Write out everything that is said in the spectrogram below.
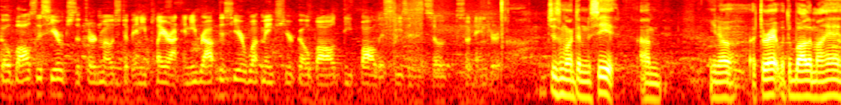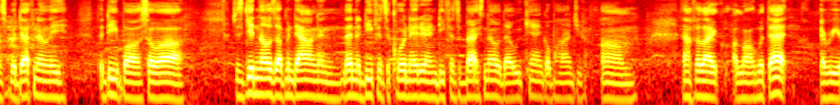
go balls this year, which is the third most of any player on any route this year. What makes your go ball, deep ball this season so so dangerous? Just want them to see it. I'm, you know, a threat with the ball in my hands, but definitely the deep ball. So uh, just getting those up and down and letting the defensive coordinator and defensive backs know that we can go behind you. Um, and I feel like along with that, every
